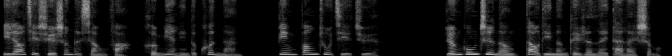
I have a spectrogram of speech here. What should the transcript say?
以了解学生的想法和面临的困难，并帮助解决。人工智能到底能给人类带来什么？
